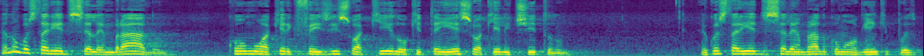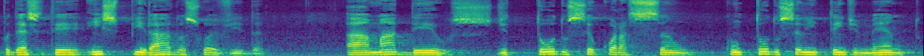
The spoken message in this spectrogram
Eu não gostaria de ser lembrado como aquele que fez isso ou aquilo, ou que tem esse ou aquele título. Eu gostaria de ser lembrado como alguém que pudesse ter inspirado a sua vida a amar Deus de todo o seu coração, com todo o seu entendimento,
